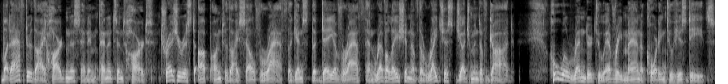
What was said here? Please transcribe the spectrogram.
But after thy hardness and impenitent heart treasurest up unto thyself wrath against the day of wrath and revelation of the righteous judgment of God who will render to every man according to his deeds?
